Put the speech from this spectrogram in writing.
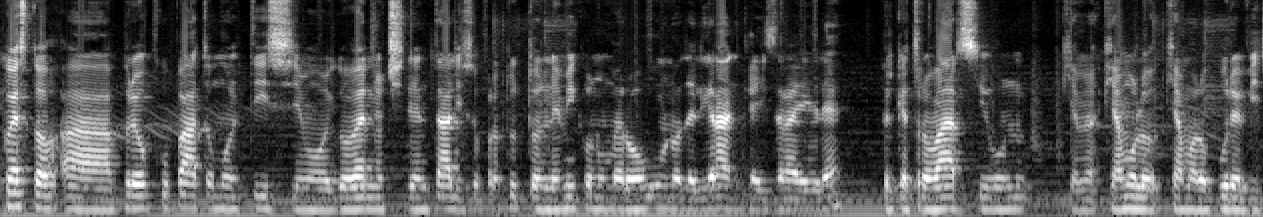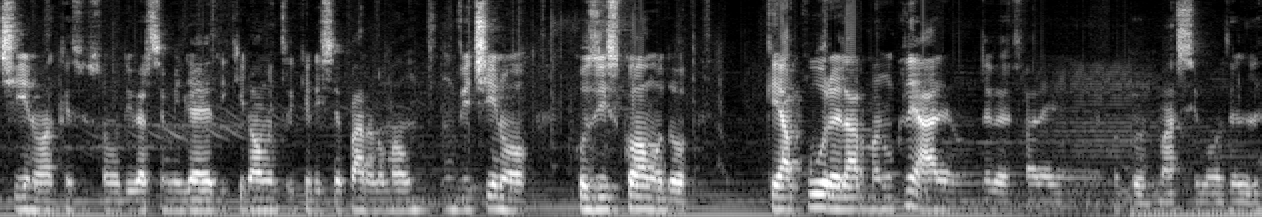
Questo ha preoccupato moltissimo i governi occidentali, soprattutto il nemico numero uno dell'Iran, che è Israele, perché trovarsi un, chiamalo, chiamalo pure vicino, anche se sono diverse migliaia di chilometri che li separano, ma un, un vicino così scomodo che ha pure l'arma nucleare non deve fare proprio il massimo del,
